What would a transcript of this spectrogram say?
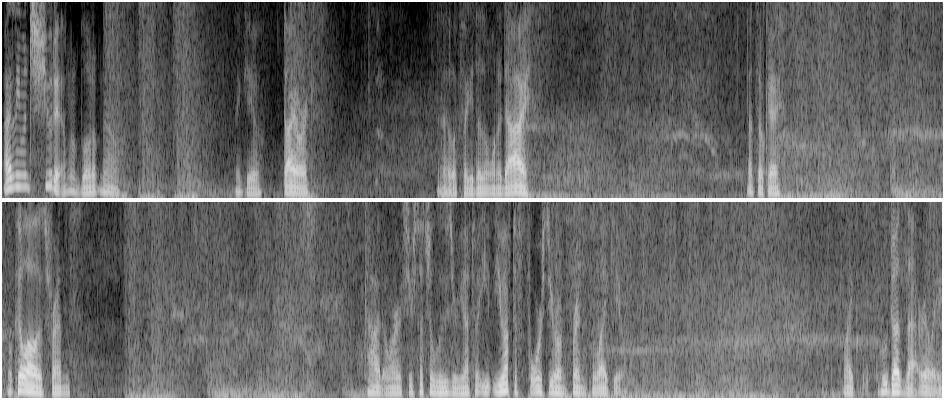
I didn't even shoot it. I'm gonna blow it up now. Thank you. Die, Oryx. Uh, looks like he doesn't want to die. That's okay. We'll kill all his friends. God, Oryx, you're such a loser. You have to you, you have to force your own friends to like you. Like, who does that, really?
